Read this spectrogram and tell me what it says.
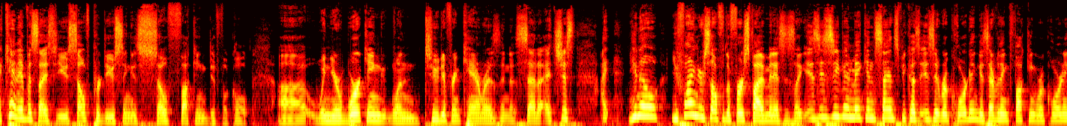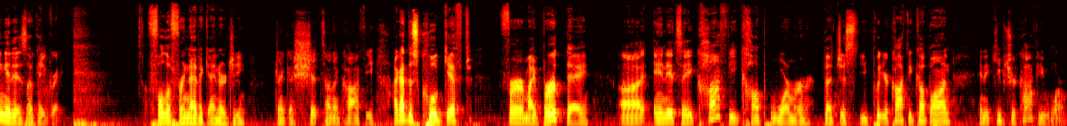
I can't emphasize to you, self producing is so fucking difficult. Uh, when you're working on two different cameras and a setup, it's just, I, you know, you find yourself for the first five minutes, it's like, is this even making sense? Because is it recording? Is everything fucking recording? It is. Okay, great. Full of frenetic energy. Drink a shit ton of coffee. I got this cool gift for my birthday uh, and it's a coffee cup warmer that just you put your coffee cup on and it keeps your coffee warm.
